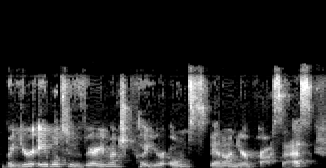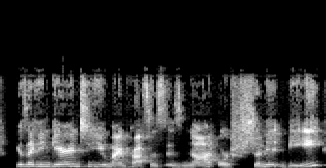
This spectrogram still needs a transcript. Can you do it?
but you're able to very much put your own spin on your process because I can guarantee you my process is not or shouldn't be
